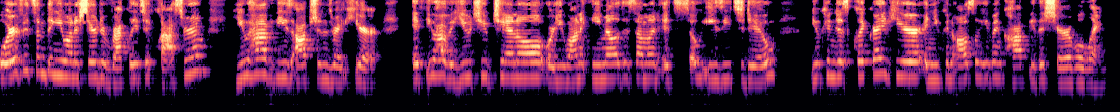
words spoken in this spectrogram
Or if it's something you want to share directly to Classroom, you have these options right here. If you have a YouTube channel or you want to email it to someone, it's so easy to do you can just click right here and you can also even copy the shareable link.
